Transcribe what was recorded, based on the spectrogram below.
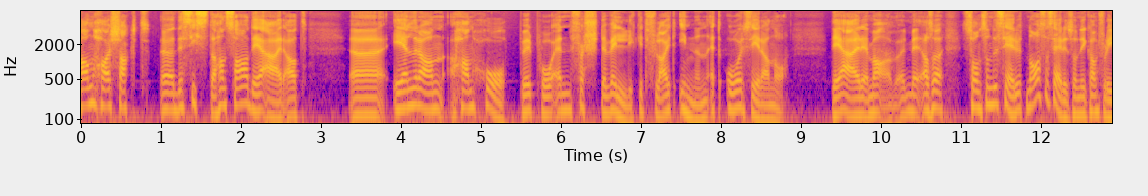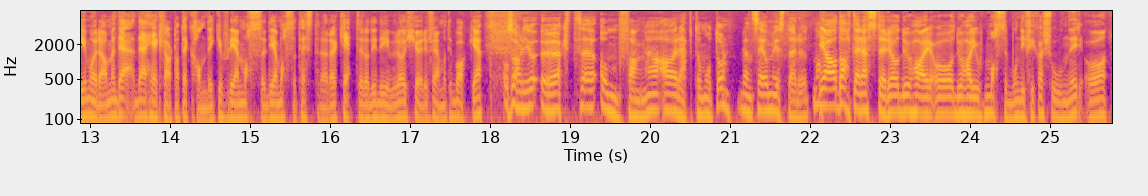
Han har sagt eh, Det siste han sa, det er at eh, en eller annen Han håper på en første vellykket flight innen et år, sier han nå. Det er, med, altså, sånn som det ser ut nå, så ser det ut som de kan fly i morgen. Men det, det er helt klart at det kan de ikke, for de har masse, de har masse tester av raketter, og de driver og kjører frem og tilbake. Og så har de jo økt eh, omfanget av Raptor-motoren. Den ser jo mye større ut nå. Ja da, den er større, og du har, og du har gjort masse modifikasjoner. Og,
